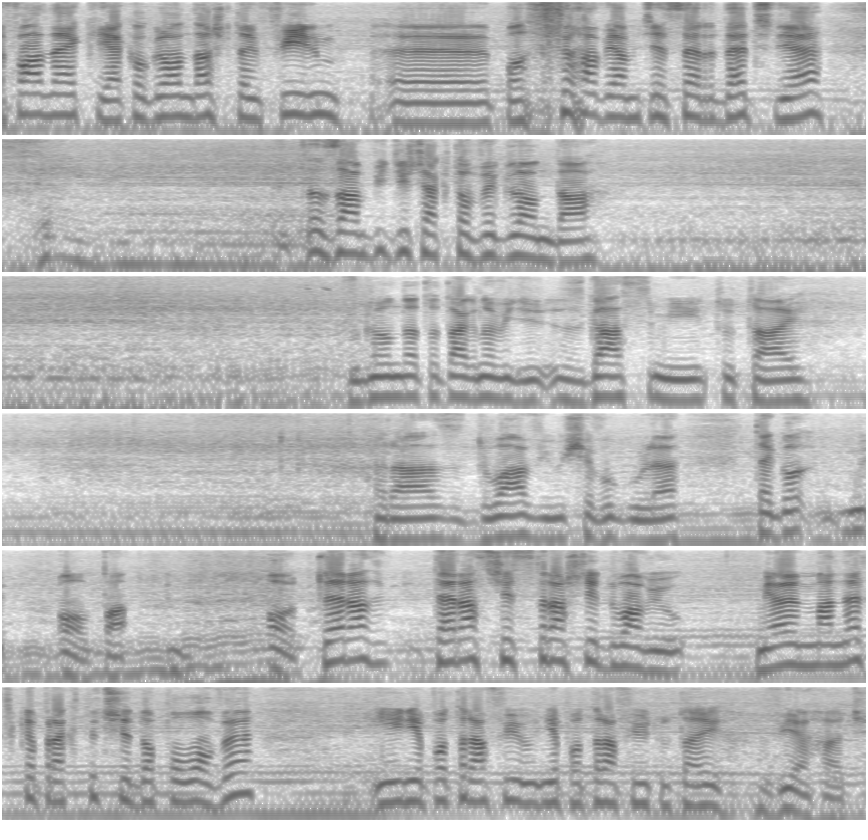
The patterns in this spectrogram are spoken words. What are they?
Stefanek, jak oglądasz ten film, e, pozdrawiam cię serdecznie. To sam widzisz jak to wygląda. Wygląda to tak, no widzisz, zgasł mi tutaj. Raz, dławił się w ogóle. Tego, o, pa, o, teraz, teraz się strasznie dławił. Miałem manetkę praktycznie do połowy i nie potrafił, nie potrafił tutaj wjechać.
